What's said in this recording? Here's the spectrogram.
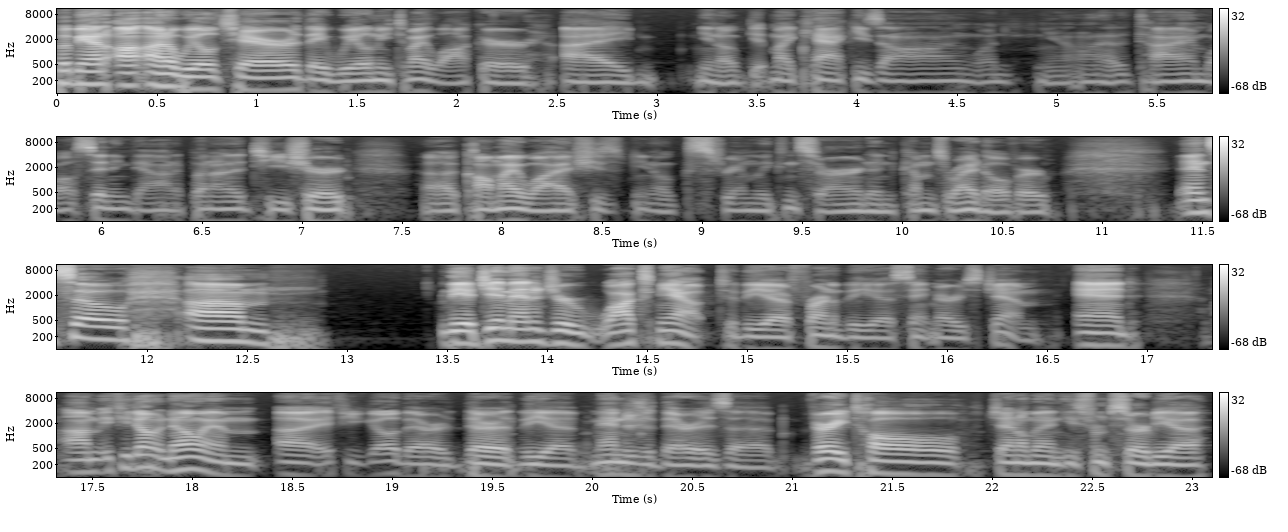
put me on on a wheelchair. They wheel me to my locker. I you know, get my khakis on one, you know, at a time while sitting down. I put on a t-shirt, uh, call my wife. She's, you know, extremely concerned and comes right over. And so um, the uh, gym manager walks me out to the uh, front of the uh, St. Mary's gym. And um, if you don't know him, uh, if you go there, there the uh, manager there is a very tall gentleman. He's from Serbia,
